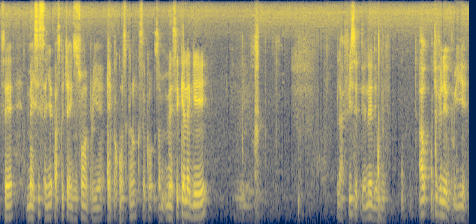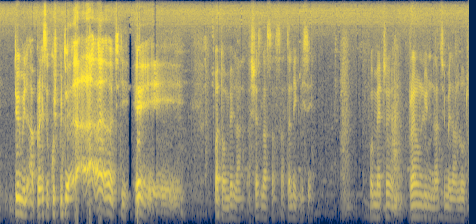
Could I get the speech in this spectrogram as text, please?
c'est merci Seigneur parce que tu as exaucé en prière. Et par conséquent, merci qu'elle est guérie. La fille tenue debout. Ah, tu venais prier. Deux minutes après, elle se couche plutôt. Ah, ah, ah, tu dis, hey, tu vas tomber là. La chaise là, ça, ça tente de glisser. Il faut mettre, prendre l'une là, tu mets dans l'autre.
